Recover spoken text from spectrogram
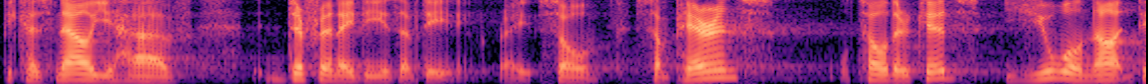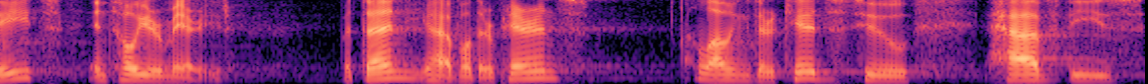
Because now you have different ideas of dating, right? So some parents tell their kids, you will not date until you're married. But then you have other parents allowing their kids to have these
